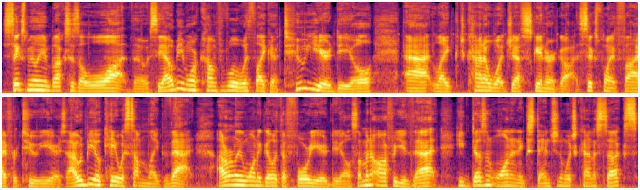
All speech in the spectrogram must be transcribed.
Six million bucks is a lot though. See, I would be more comfortable with like a two-year deal at like kind of what Jeff Skinner got, 6.5 for two years. I would be okay with something like that. I don't really want to go with a four-year deal, so I'm going to offer you that. He doesn't want an extension, which kind of sucks.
